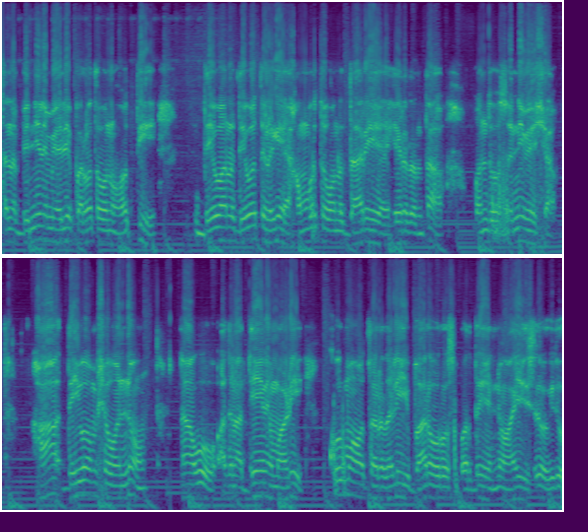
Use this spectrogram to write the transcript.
ತನ್ನ ಬೆನ್ನಿನ ಮೇಲೆ ಪರ್ವತವನ್ನು ಹೊತ್ತಿ ದೇವಾನು ದೇವತೆಗಳಿಗೆ ಅಮೃತವನ್ನು ದಾರಿ ಹೇರದಂತ ಒಂದು ಸನ್ನಿವೇಶ. ಆ ದೈವಾಂಶವನ್ನು ನಾವು ಅದನ್ನು ಅಧ್ಯಯನ ಮಾಡಿ ಕೂರ್ಮಾವತಾರದಲ್ಲಿ ಬಾರವರು ಸ್ಪರ್ಧೆಯನ್ನು ಆಯೋಜಿಸಿದ, ಇದು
